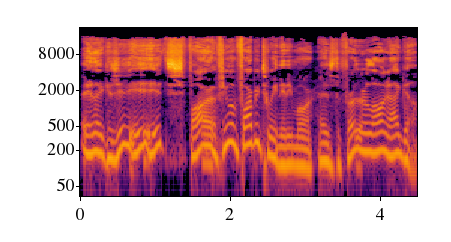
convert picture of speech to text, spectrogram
And like, cause it, it, it's far, few and far between anymore as the further along I go.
